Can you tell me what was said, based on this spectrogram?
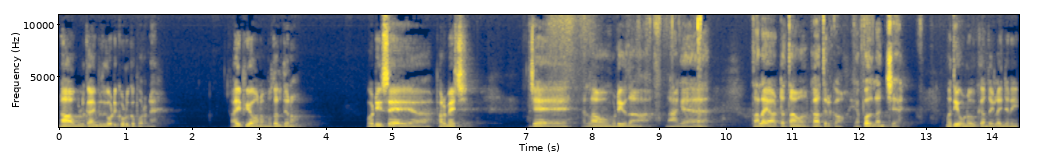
நான் உங்களுக்கு ஐம்பது கோடி கொடுக்க போகிறேனே ஐபிஓ ஆன முதல் தினம். What you say Paramesh J எல்லாம் முடிவு தான் நாங்கள் தலையாட்டத்தான் காத்திருக்கோம். எப்போது லஞ்சு மதிய உணவுக்கு அந்த இளைஞனை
